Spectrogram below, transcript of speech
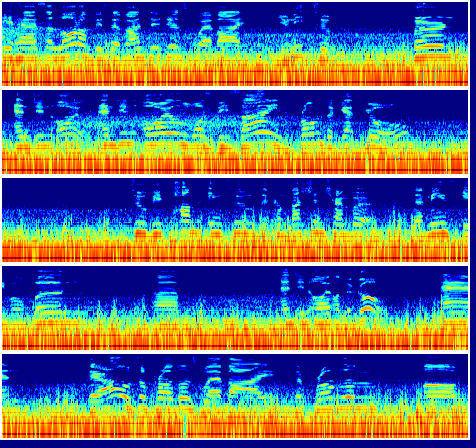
it has a lot of disadvantages whereby you need to burn engine oil. Engine oil was designed from the get-go to be pumped into the combustion chamber. That means it will burn um, engine oil on the go. And there are also problems whereby the problem of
